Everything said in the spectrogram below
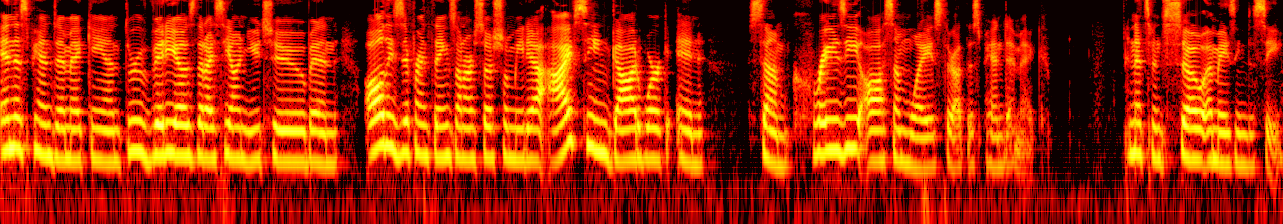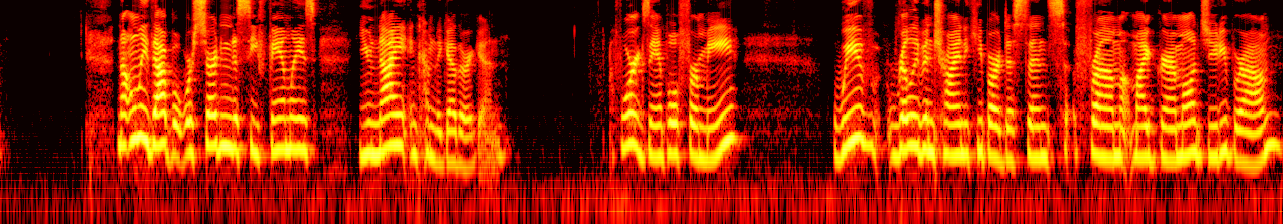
in this pandemic and through videos that I see on YouTube and all these different things on our social media, I've seen God work in some crazy, awesome ways throughout this pandemic. And it's been so amazing to see. Not only that, but we're starting to see families unite and come together again. For example, for me, We've really been trying to keep our distance from my grandma, Judy Brown.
